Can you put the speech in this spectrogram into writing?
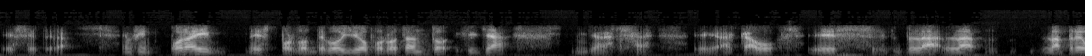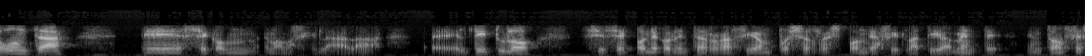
etcétera. En fin, por ahí es por donde voy yo, por lo tanto, y ya, ya, eh, acabo, es la, la, la pregunta, eh, se, vamos, la, la, el título, si se pone con interrogación, pues se responde afirmativamente. Entonces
